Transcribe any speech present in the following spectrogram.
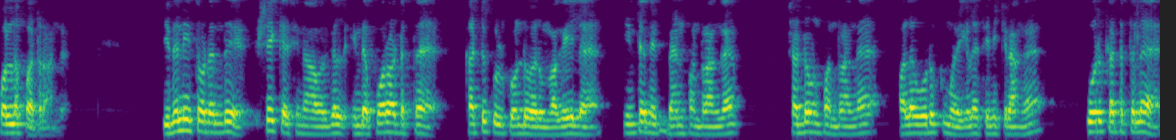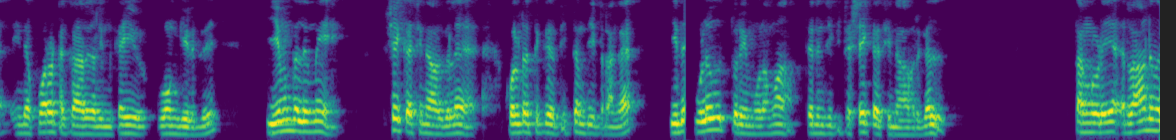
கொல்லப்படுறாங்க. இதனைத் தொடர்ந்து ஷேக் ஹசீனா அவர்கள் இந்த போராட்டத்தை கட்டுக்குள் கொண்டு வரும் வகையில இன்டர்நெட் பேன் பண்றாங்க ஷட் டவுன் பண்றாங்க பல ஒடுக்குமுறைகளை திணிக்கிறாங்க. ஒரு கட்டத்துல இந்த போராட்டக்காரர்களின் கை ஓங்கிடுது. இவங்களுமே ஷேக் ஹசீனா அவர்களை கொல்றதுக்கு திட்டம் தீட்டுறாங்க. இதை உளவுத்துறை மூலமா தெரிஞ்சுக்கிட்ட ஷேக் ஹசீனா அவர்கள் தங்களுடைய இராணுவ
